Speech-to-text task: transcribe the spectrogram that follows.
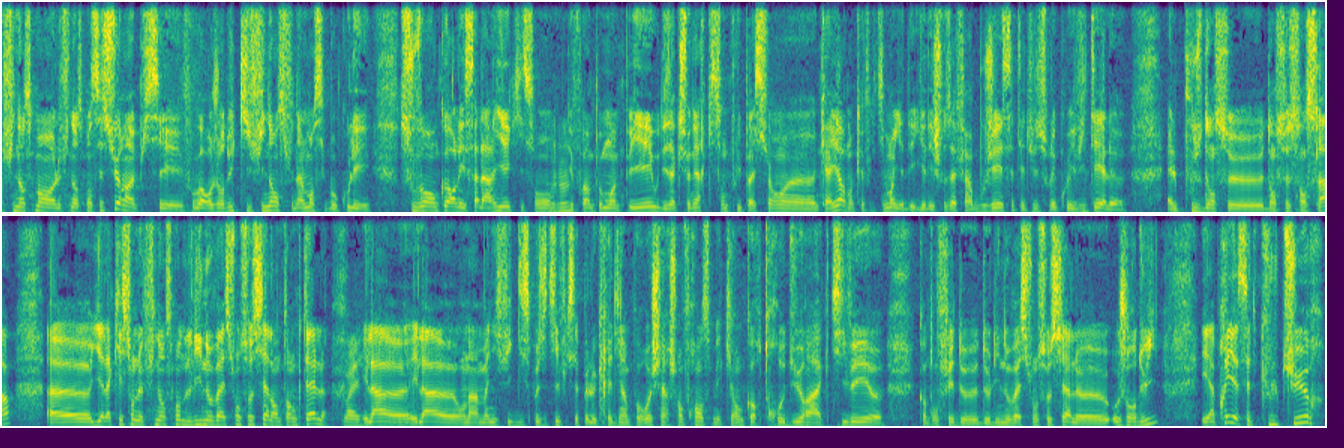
financement, le financement, c'est sûr. Hein, puis c'est, faut voir aujourd'hui qui finance. Finalement, c'est beaucoup les, souvent encore les salariés qui sont mhm. des fois un peu moins payés ou des actionnaires qui sont plus patients euh, qu'ailleurs. Donc effectivement, il y, a des, il y a des choses à faire bouger. Cette étude sur les coûts évités, elle, elle pousse dans ce dans ce sens-là. Euh, il y a la question de financement de l'innovation sociale en tant que telle. Et là, euh, et là, euh, on a un magnifique dispositif qui s'appelle le crédit impôt recherche en France, mais qui est encore trop dur à activer quand on fait de, de l'innovation sociale aujourd'hui. Et après, il y a cette culture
